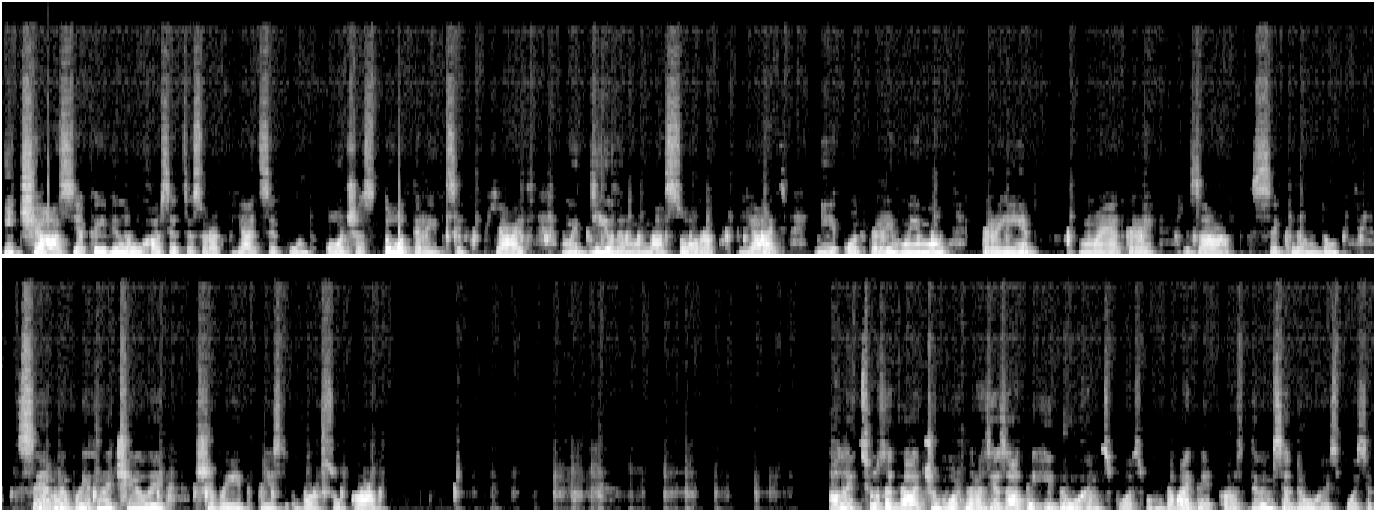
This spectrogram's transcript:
і час, який він рухався, це 45 секунд. Отже, 135 ми ділимо на 45 і отримуємо 3 метри за секунду. Це ми визначили швидкість борсука. Але цю задачу можна розв'язати і другим способом. Давайте роздивимося другий спосіб.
